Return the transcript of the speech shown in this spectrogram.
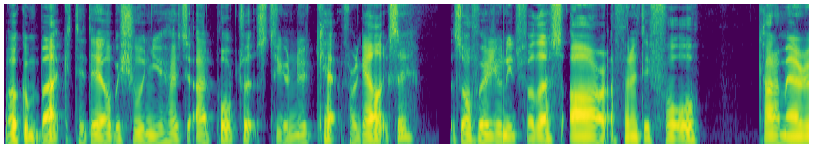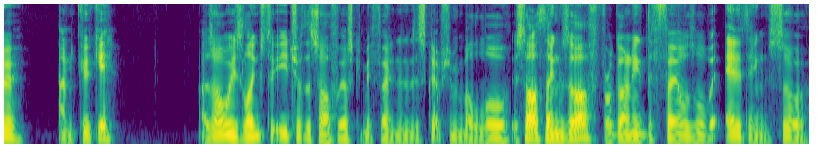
Welcome back. Today I'll be showing you how to add portraits to your new kit for Galaxy. The software you'll need for this are Affinity Photo, Karameru and Kukkii. As always, links to each of the softwares can be found in the description below. To start things off, we're going to need the files we'll be editing. So,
